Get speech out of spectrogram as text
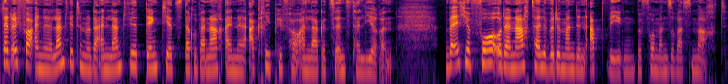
Stellt euch vor, eine Landwirtin oder ein Landwirt denkt jetzt darüber nach, eine Agri-PV-Anlage zu installieren. Welche Vor- oder Nachteile würde man denn abwägen, bevor man sowas macht?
